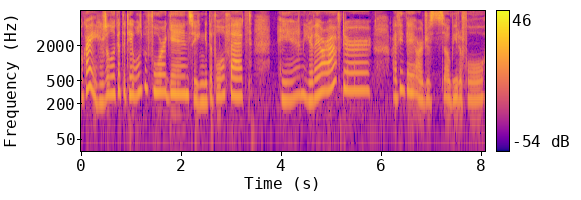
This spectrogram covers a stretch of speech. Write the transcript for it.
Okay, here's a look at the tables before again so you can get the full effect. And here they are after. I think they are just so beautiful.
